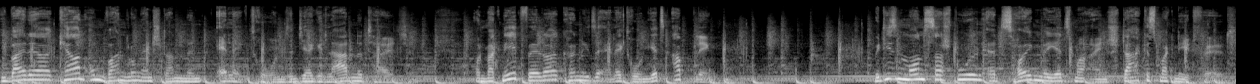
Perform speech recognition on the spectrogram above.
Die bei der Kernumwandlung entstandenen Elektronen sind ja geladene Teilchen. Und Magnetfelder können diese Elektronen jetzt ablenken. Mit diesen Monsterspulen erzeugen wir jetzt mal ein starkes Magnetfeld.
